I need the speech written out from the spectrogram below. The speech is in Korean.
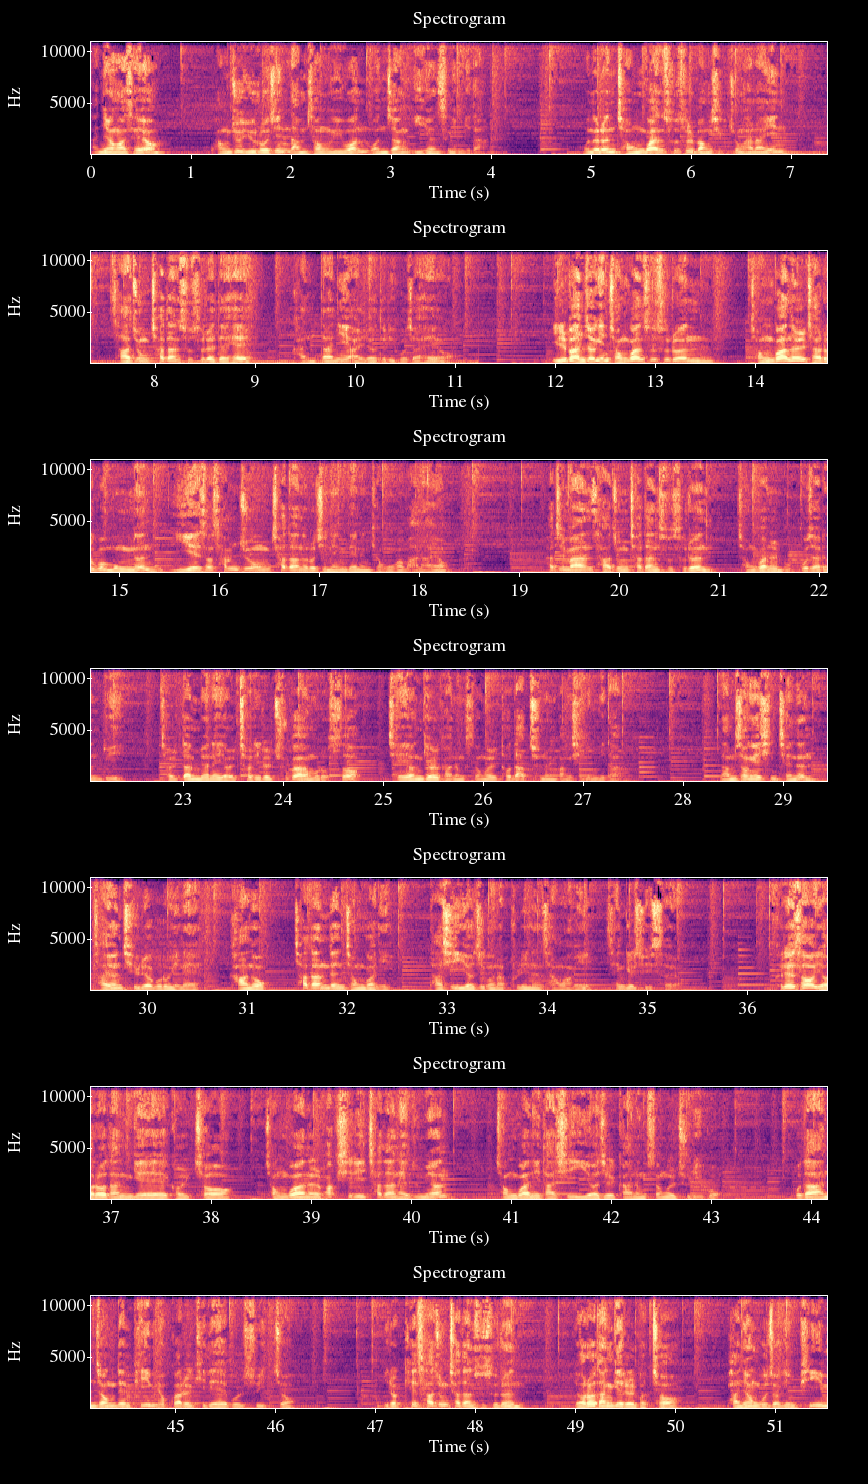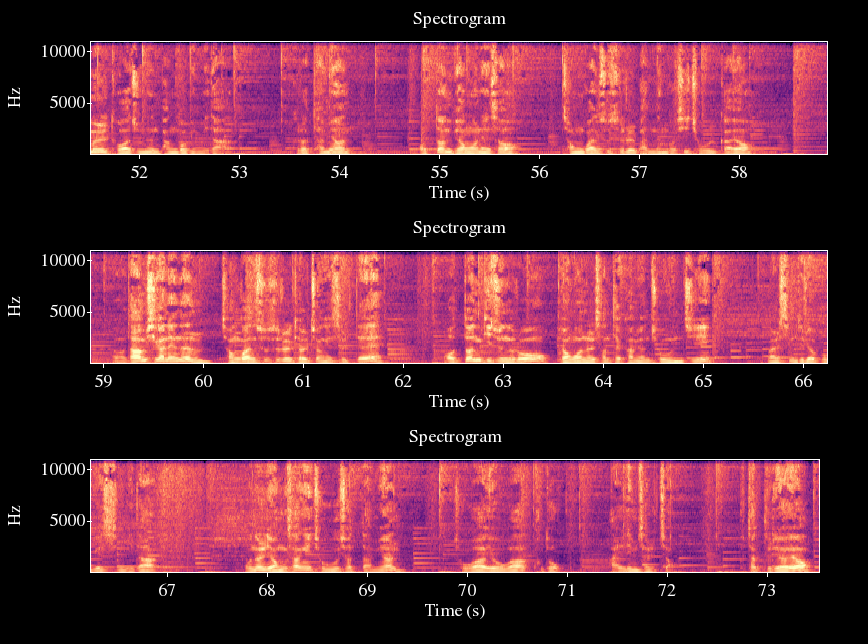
안녕하세요. 광주 유로진 남성의원 원장 이현승입니다. 오늘은 정관 수술 방식 중 하나인 사중 차단 수술에 대해 간단히 알려드리고자 해요. 일반적인 정관 수술은 정관을 자르고 묶는 2에서 3중 차단으로 진행되는 경우가 많아요. 하지만 4중 차단 수술은 정관을 묶고 자른 뒤 절단면에 열 처리를 추가함으로써 재연결 가능성을 더 낮추는 방식입니다. 남성의 신체는 자연 치유력으로 인해 간혹 차단된 정관이 다시 이어지거나 풀리는 상황이 생길 수 있어요. 그래서 여러 단계에 걸쳐 정관을 확실히 차단해두면 정관이 다시 이어질 가능성을 줄이고 보다 안정된 피임 효과를 기대해 볼 수 있죠. 이렇게 사중 차단 수술은 여러 단계를 거쳐 반영구적인 피임을 도와주는 방법입니다. 그렇다면 어떤 병원에서 정관 수술을 받는 것이 좋을까요? 어, 다음 시간에는 정관 수술을 결정했을 때 어떤 기준으로 병원을 선택하면 좋은지 말씀드려 보겠습니다. 오늘 영상이 좋으셨다면 좋아요와 구독, 알림 설정 부탁드려요.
